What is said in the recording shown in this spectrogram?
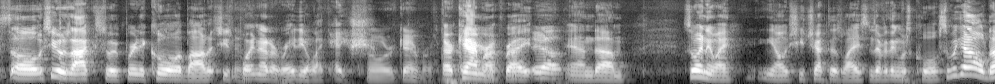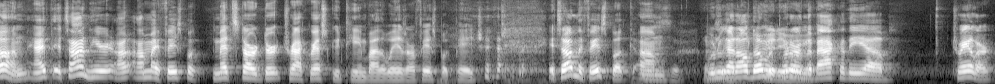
So she was actually pretty cool about it. She's pointing at her radio like, "Hey, shh." or camera. Our camera, right? Yeah. And um, so anyway, you know, she checked his license. Everything was cool. So we got all done. It's on here on on my Facebook. MedStar Dirt Track Rescue Team, by the way, is our Facebook page. it's on the Facebook. Um, There's a- when we got all done, we put her of in the back of the uh, trailer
